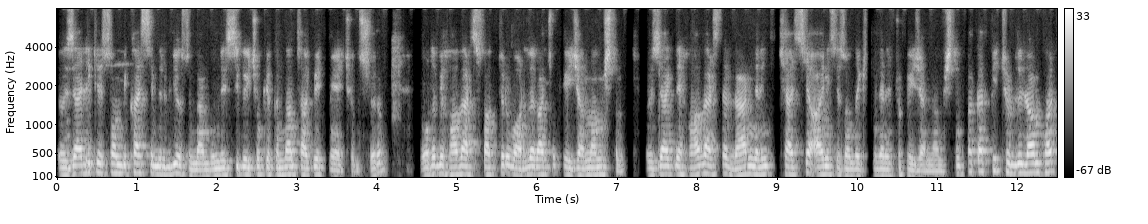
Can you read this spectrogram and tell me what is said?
Özellikle son birkaç senedir biliyorsun ben Bundesliga'yı çok yakından takip etmeye çalışıyorum. Orada bir Havertz faktörü vardı ve ben çok heyecanlanmıştım. Özellikle Havertz'le Werner'in Chelsea'ye aynı sezonda gitmelerine çok heyecanlanmıştım. Fakat bir türlü Lampard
